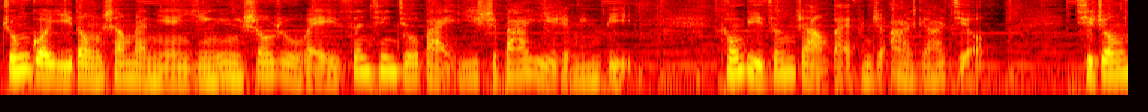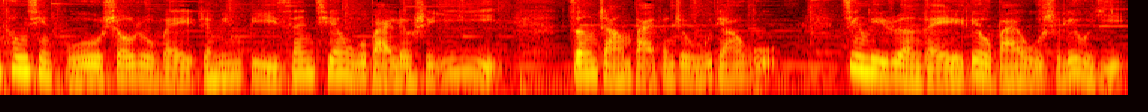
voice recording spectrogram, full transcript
中国移动上半年营运收入为三千九百一十八亿人民币，同比增长百分之二点九。其中，通信服务收入为人民币三千五百六十一亿，增长百分之五点五，净利润为六百五十六亿，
